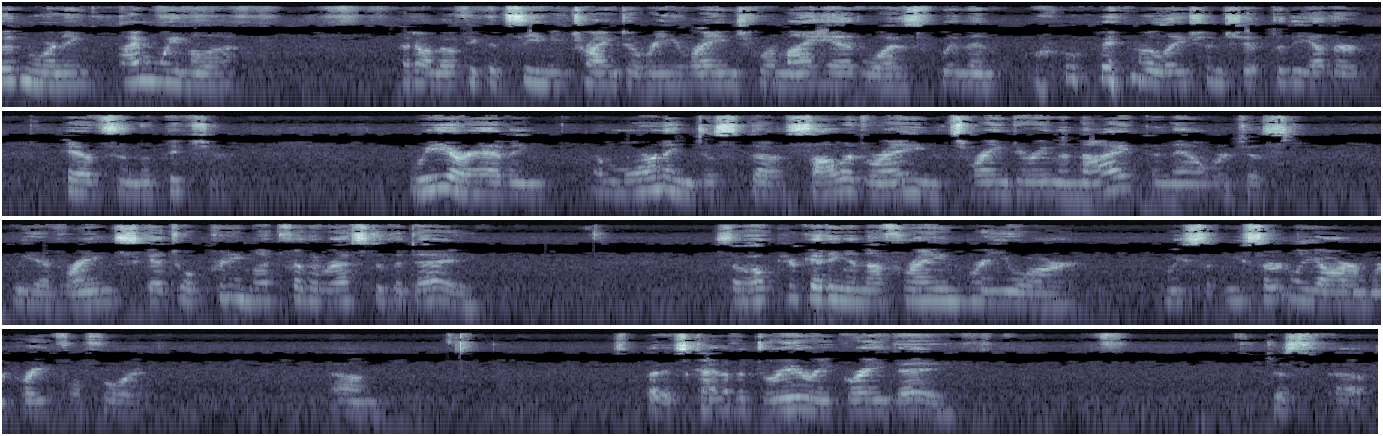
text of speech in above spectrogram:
Good morning. I'm Wimala. I don't know if you could see me trying to rearrange where my head was within in relationship to the other heads in the picture. We are having a morning just uh, solid rain. It's rained during the night, and now we're just we have rain scheduled pretty much for the rest of the day. So hope you're getting enough rain where you are. We we certainly are, and we're grateful for it. Um, but it's kind of a dreary gray day. Just uh,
